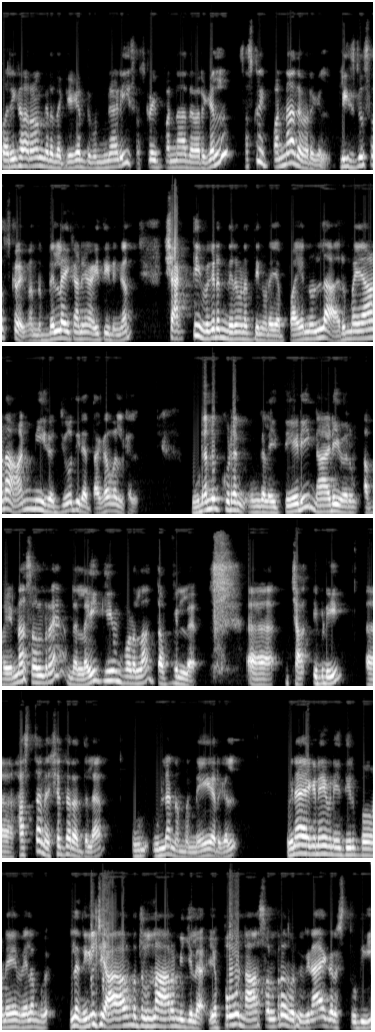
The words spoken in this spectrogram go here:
பரிகாரங்கிறத கேட்கறதுக்கு முன்னாடி சப்ஸ்கிரைப் பண்ணாதவர்கள் சப்ஸ்கிரைப் பண்ணாதவர்கள் ப்ளீஸ் டூ சப்ஸ்கிரைப் அந்த பெல் ஐக்கானையும் அழுத்திடுங்க. சக்தி விகடன் நிறுவனத்தினுடைய பயனுள்ள அருமையான ஆன்மீக ஜோதிட தகவல்கள் உடனுக்குடன் உங்களை தேடி நாடி வரும். அப்ப என்ன சொல்றேன்? அந்த லைக்கையும் போடலாம் தப்பில்லை. ஆஹ் இப்படி ஆஹ் ஹஸ்த நட்சத்திரத்துல உள்ள நம்ம நேயர்கள் விநாயகனே வினை தீர்ப்பவனே வேலமுக இல்ல நிகழ்ச்சி ஆரம்பத்துலலாம் ஆரம்பிக்கல. எப்பவும் நான் சொல்ற ஒரு விநாயகர் ஸ்துதி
